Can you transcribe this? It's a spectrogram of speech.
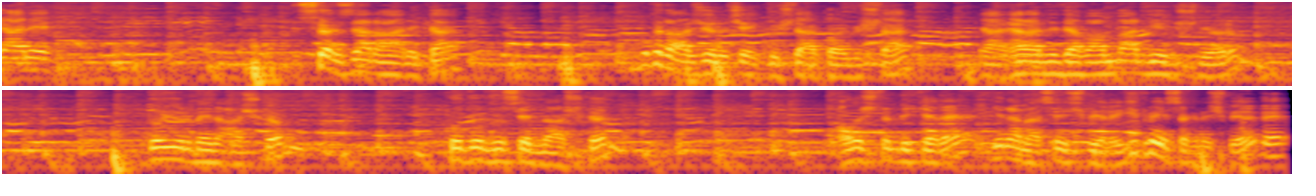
Yani sözler harika. Bu kadar canı çekmişler koymuşlar. Yani herhalde devam var diye düşünüyorum. Doyur beni aşkım. Kudurdu senin aşkın. Alıştın bir kere. Gidemezsin hiçbir yere. Gitmeyin sakın hiçbir yere ve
